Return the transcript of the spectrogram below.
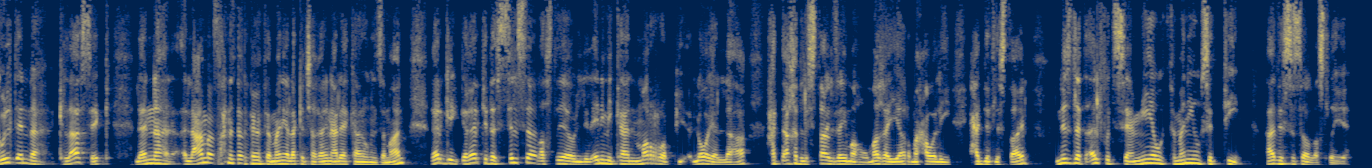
قلت إنه كلاسيك لأنه العمل صح نزل 2008 لكن شغالين عليه كانوا من زمان. غير غير كذا السلسلة الأصلية واللي الأنمي كان مرة loyal لها حتى أخذ ال style زي ما هو ما غير ما حاول يحدث ال style نزلت 1968 هذه السلسلة الأصلية.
